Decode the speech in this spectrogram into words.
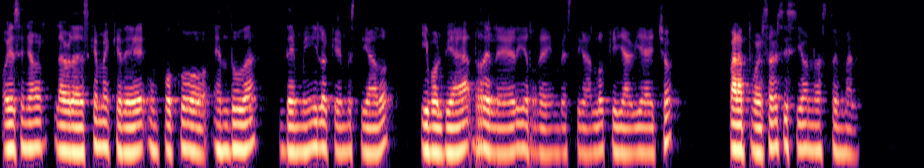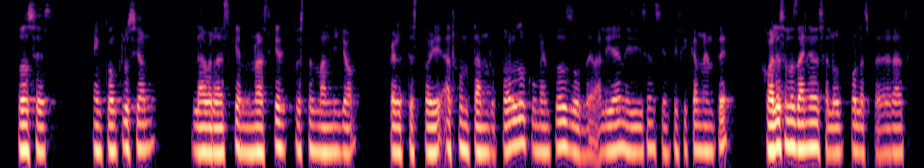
oye señor, la verdad es que me quedé un poco en duda de mí y lo que he investigado y volví a releer y reinvestigar lo que ya había hecho para poder saber si sí o no estoy mal. Entonces, en conclusión, la verdad es que no es que tú estés mal ni yo, pero te estoy adjuntando todos los documentos donde validan y dicen científicamente cuáles son los daños de salud por las pedreras,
